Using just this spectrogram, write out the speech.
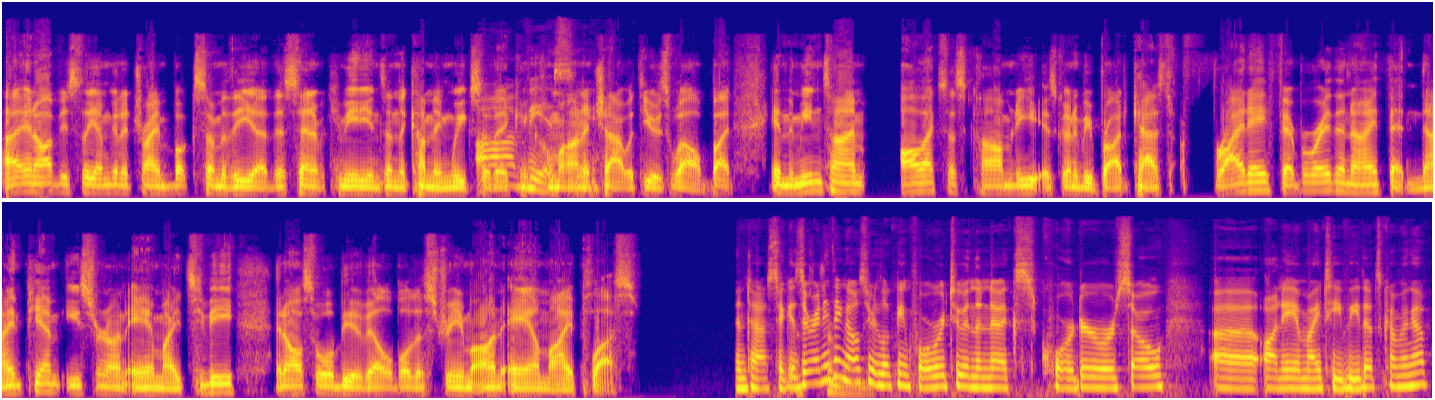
Uh, and obviously, I'm going to try and book some of the uh, the stand-up comedians in the coming weeks so obviously. they can come on and chat with you as well. But in the meantime, all Access Comedy is going to be broadcast Friday, February the 9th at 9 p.m. Eastern on AMI TV, and also will be available to stream on AMI Plus. Fantastic. Is there anything else you're looking forward to in the next quarter or so uh, on AMI TV that's coming up?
